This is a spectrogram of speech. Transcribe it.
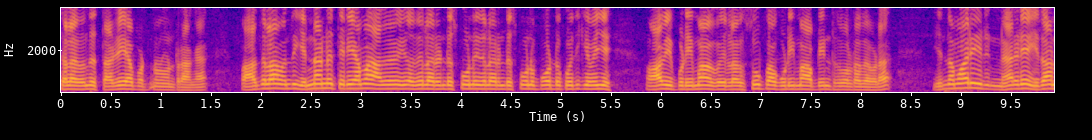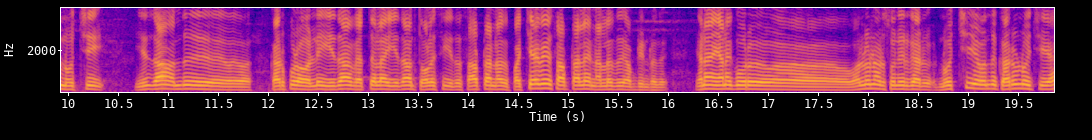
சில வந்து தழையாக பட்டணுன்றாங்க இப்போ அதெல்லாம் வந்து என்னன்னு தெரியாமல் அது அதில் ரெண்டு ஸ்பூன் இதில் ரெண்டு ஸ்பூன் போட்டு கொதிக்க வை. ஆவி பிடிமா இல்லை சூப்பாக குடிமா அப்படின்னு சொல்கிறத விட இந்த மாதிரி நேரடியாக இதான் நொச்சி இதுதான் வந்து கற்பூரவல்லி இதான் வெத்தலை இதான் துளசி இதை சாப்பிட்டா நல்லது. பச்சையாகவே சாப்பிட்டாலே நல்லது அப்படின்றது. ஏன்னா எனக்கு ஒரு வல்லுநர் சொல்லியிருக்காரு நொச்சியை வந்து கருநொச்சியை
